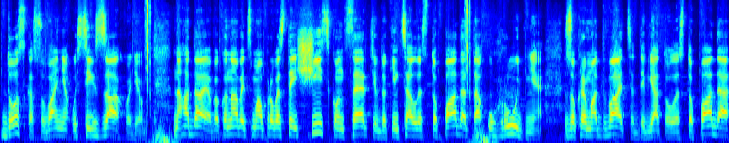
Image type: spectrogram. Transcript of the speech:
до скасування усіх заходів. Нагадаю, виконавець мав провести 6 концертів до кінця листопада та у грудні. Зокрема, 29 листопада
